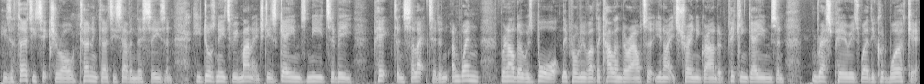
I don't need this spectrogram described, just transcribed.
he's a 36 year old, turning 37 this season. He does need to be managed. His games need to be picked and selected. And, and when Ronaldo was bought, they probably had the calendar out at United's training ground and picking games and rest periods where they could work it.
